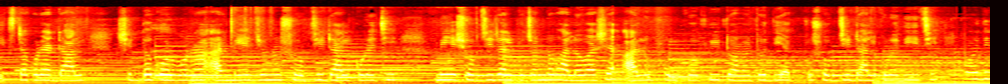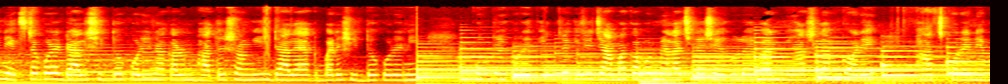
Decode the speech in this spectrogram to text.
এক্সট্রা করে ডাল সিদ্ধ করব না। আর মেয়ের জন্য সবজি ডাল করেছি। মেয়ে সবজি ডাল প্রচণ্ড ভালোবাসে। আলু, ফুলকপি, টমেটো দিয়ে একটু সবজি ডাল করে দিয়েছি। কোনোদিন এক্সট্রা করে ডাল সিদ্ধ করি না, কারণ ভাতের সঙ্গেই ডাল একবারে সিদ্ধ করে নিই, কৌটোয় করে দিই। কিছু জামা কাপড় মেলা ছিল, সেগুলো এবার নিয়ে আসলাম ঘরে, ভাঁজ করে নেব।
